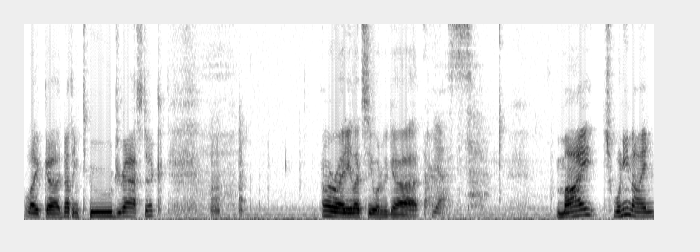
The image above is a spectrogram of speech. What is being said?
like uh, nothing too drastic. Alrighty, let's see what we got. yes. My 29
